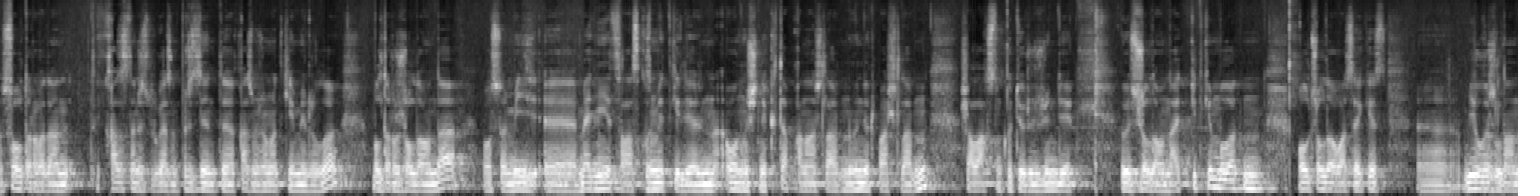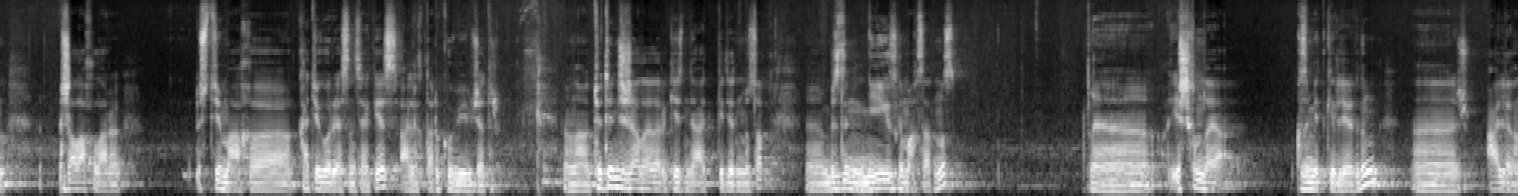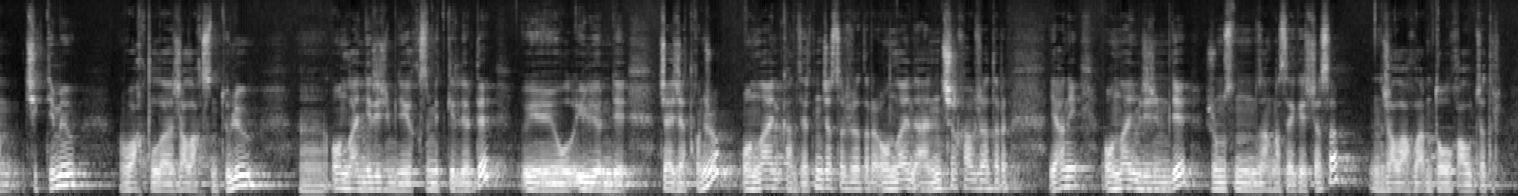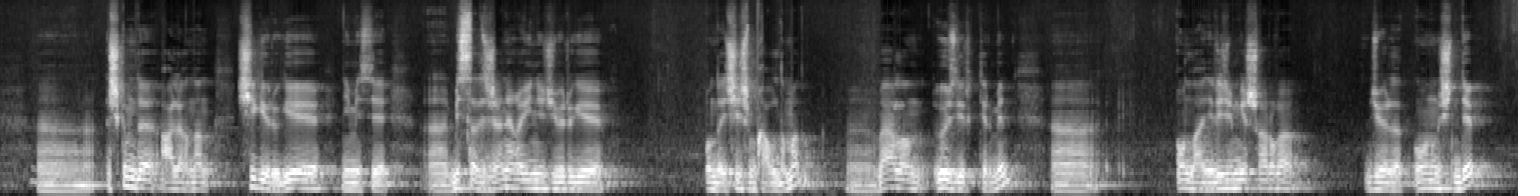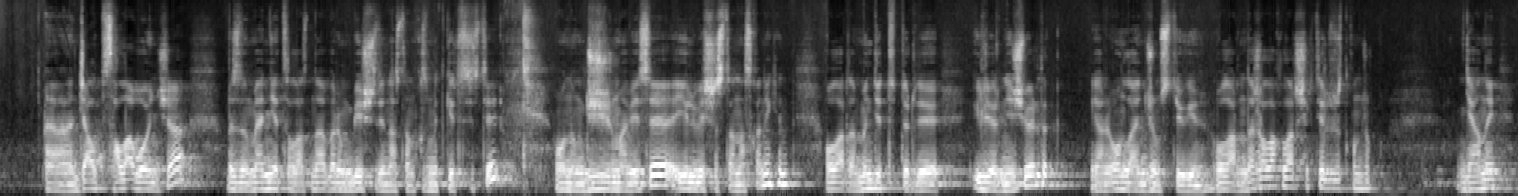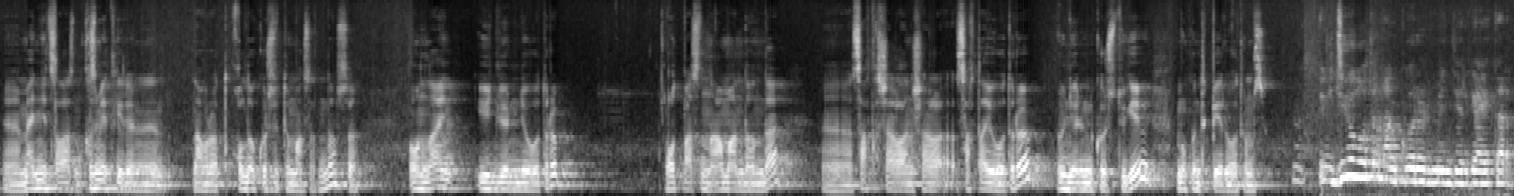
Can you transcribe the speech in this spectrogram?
Сол тұрғыдан қазақстан республикасының президенті қасым жомарт кемелұлы былтырғы жолдауында осы мәдениет саласы қызметкерлерінің оның ішінде кітапханашылардың өнерпазшылардың жалақысын көтеру жөнінде өз жолдауында айтып кеткен болатын. Ол жолдауға сәйкес биылғы жылдан жалақылары үстемақы категориясына сәйкес айлықтар көбейіп жатыр. Мына төтенше жағдайлар кезінде айтып кететін болсақ біздің негізгі мақсатымыз ешқандай қызметкерлердің айлығын шектемеу уақытылы жалақысын төлеу онлайн режимдегі қызметкерлерде ол үйлерінде жай жатқан жоқ онлайн концертін жасап жатыр онлайн әнін шырқап жатыр. Яғни онлайн режимде жұмысын заңға сәйкес жасап жалақыларын толық алып жатыр. Ешкімді айлығынан шегеруге немесе без содержанияға үйіне жіберуге ондай шешім қабылдамадық. Барлығын өз еріктерімен онлайн режимге шығаруға жібердік. Оның ішінде жалпы сала бойынша біздің мәдениет саласында бір мың бес жүзден астам қызметкер істесе оның жүз жиырма бесі елу бес жастан асқан екен. Оларды міндетті түрде үйлеріне жібердік. Яғни онлайн жұмыс істеуге. Олардың да жалақылары шектеліп жатқан жоқ. Яғни мәдениет саласының қызметкерлеріне наоборот қолдау көрсету мақсатында осы онлайн үйлерінде отырып отбасының амандығында сақтық шараларын сақтай отырып өнерін көрсетуге мүмкіндік беріп отырмыз. Үйде отырған көрермендерге айтар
